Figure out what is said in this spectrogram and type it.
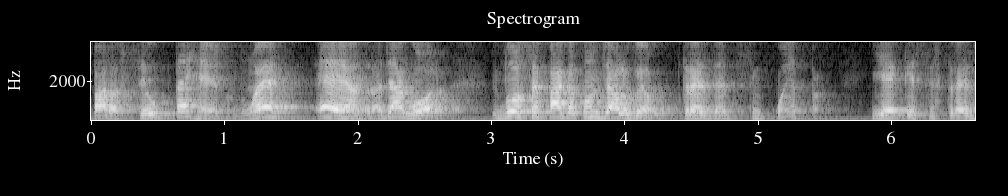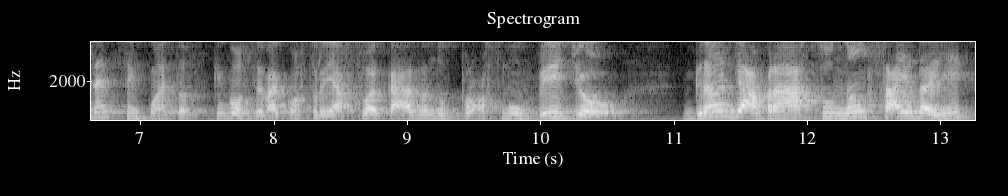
para seu terreno, não é? É, Andrade, agora. Você paga quantos de aluguel? 350. E é que esses 350 que você vai construir a sua casa no próximo vídeo. Grande abraço, não saia daí,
